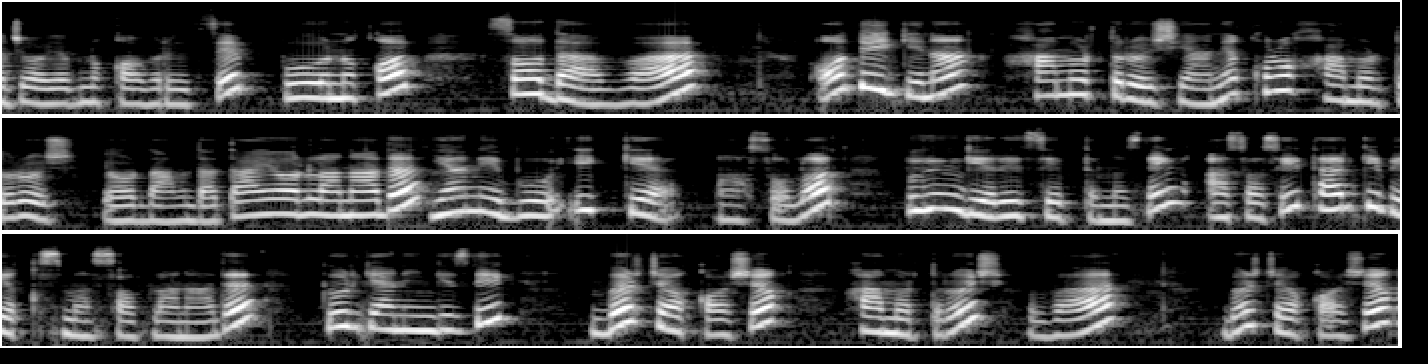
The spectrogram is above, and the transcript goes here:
ajoyib niqob retsept. Bu niqob soda va oddiygina xamirturush ya'ni quruq xamirturush yordamida tayyorlanadi. Ya'ni bu ikki mahsulot bugungi retseptimizning asosiy tarkibiy qismi hisoblanadi. Ko'rganingizdek bir choy qoshiq xamirturush va bir choy qoshiq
